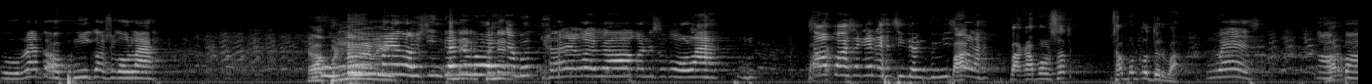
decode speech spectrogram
ora to bengi kok sekolah. Ya bener kuwi. Bener, lu bener. nyambut gawe kaya kon sekolah. Sopo sing kene sindan bengi sekolah? Pak Kapolsek sampun kondur, Pak. Wes. Arep Apa?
